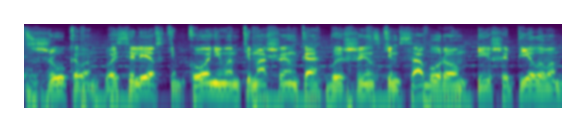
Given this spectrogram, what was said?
с Жуковым, Василевским, Коневым, Тимошенко, Вышинским, Сабуровым и Шипиловым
